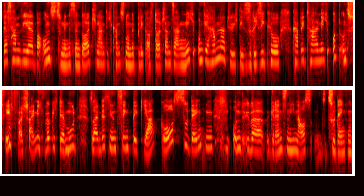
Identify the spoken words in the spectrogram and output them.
Das haben wir bei uns, zumindest in Deutschland, ich kann es nur mit Blick auf Deutschland sagen, nicht. Und wir haben natürlich dieses Risikokapital nicht. Und uns fehlt wahrscheinlich wirklich der Mut, so ein bisschen think big, ja, groß zu denken und über Grenzen hinaus zu denken.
